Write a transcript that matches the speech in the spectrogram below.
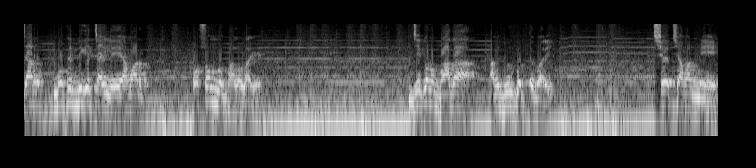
যার মুখের দিকে চাইলে আমার অসম্ভব ভালো লাগে। যে কোনো বাধা আমি দূর করতে পারি। সে হচ্ছে আমার মেয়ে,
